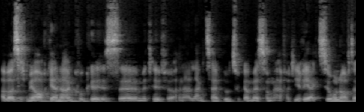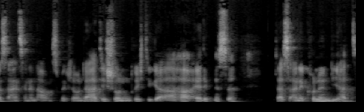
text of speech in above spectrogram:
Aber was ich mir auch gerne angucke, ist äh, mit Hilfe einer Langzeitblutzuckermessung einfach die Reaktion auf das einzelne Nahrungsmittel. Und da hatte ich schon richtige Aha-Erlebnisse, dass eine Kundin, die hat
